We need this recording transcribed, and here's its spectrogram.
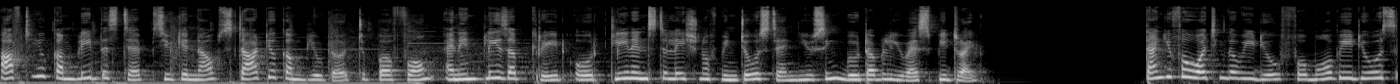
After you complete the steps, you can now start your computer to perform an in-place upgrade or clean installation of Windows 10 using bootable USB drive. Thank you for watching the video. For more videos,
